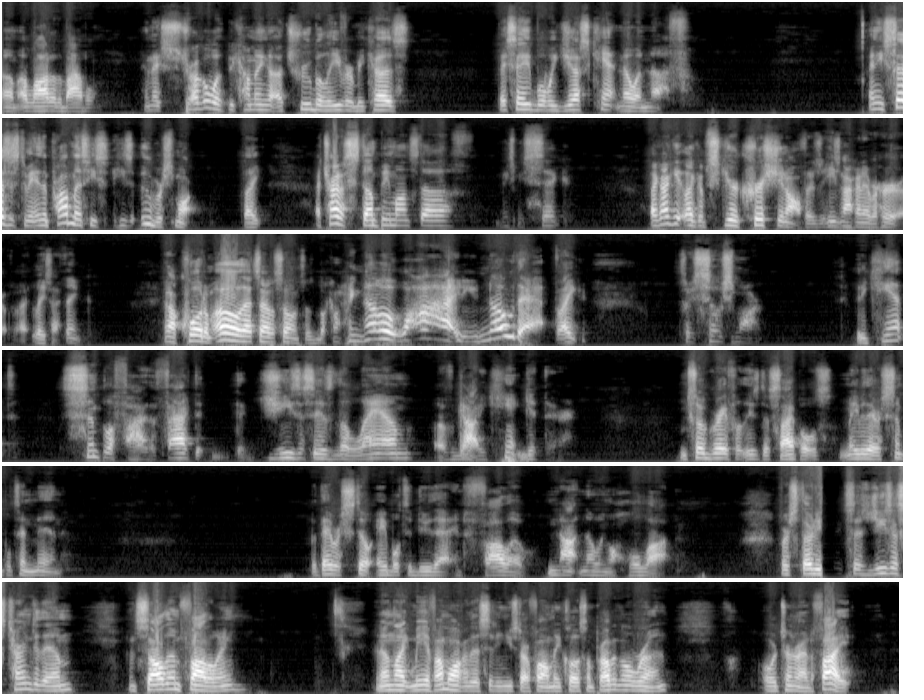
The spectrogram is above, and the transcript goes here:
um, a lot of the Bible. And they struggle with becoming a true believer because they say, well, we just can't know enough. And he says this to me, and the problem is he's, he's uber smart. Like, I try to stump him on stuff, it makes me sick. Like, I get like obscure Christian authors that he's not going to ever hear of, at least I think. And I'll quote him, oh, that's out of so and so's book. I'm like, no, why do you know that? Like, so he's so smart. But he can't simplify the fact that, that Jesus is the Lamb of God. He can't get there. I'm so grateful these disciples, maybe they were simpleton men, but they were still able to do that and follow, not knowing a whole lot. Verse 36 says, Jesus turned to them and saw them following and unlike me, if I'm walking to the city and you start following me close, I'm probably going to run or turn around to fight.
